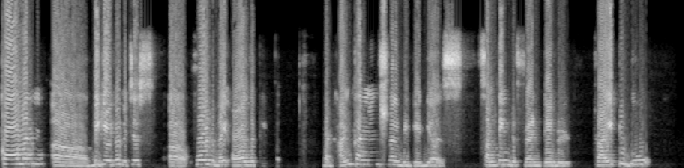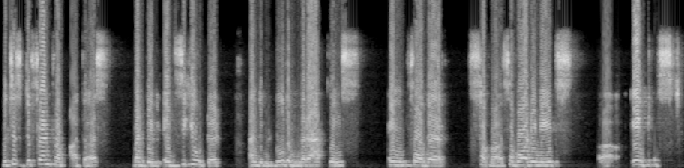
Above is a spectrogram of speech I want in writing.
common uh, behavior which is uh, held by all the people. But unconventional behavior is something different. They will try to do which is different from others, but they will execute it and they will do the miracles in for their sub, uh, subordinates uh, interest.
